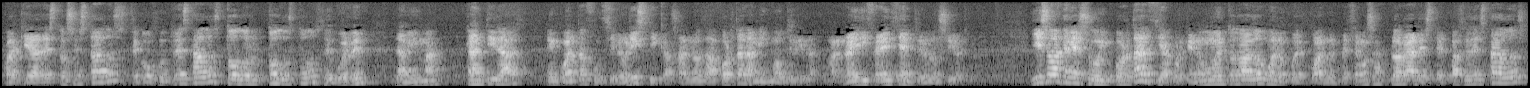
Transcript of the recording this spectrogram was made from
cualquiera de estos estados, este conjunto de estados, todos, todos, todos devuelven la misma cantidad en cuanto a función heurística. O sea, nos aporta la misma utilidad. no hay diferencia entre unos y otros. Y eso va a tener su importancia, porque en un momento dado, bueno, pues cuando empecemos a explorar este espacio de estados,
